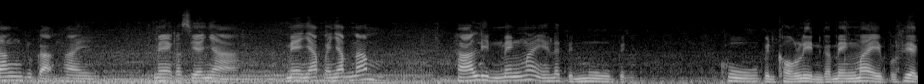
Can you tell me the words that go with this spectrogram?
นั่งอยู่กลางให้แม่ก็เสียหญ้าแม่ยับก็ยับน้หาลินแมงไม้แล้วเป็นมูเป็นคูเป็นของลินกับแมงไม้ประเภท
